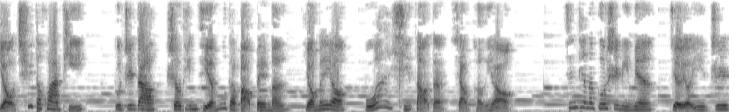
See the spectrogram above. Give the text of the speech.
有趣的话题。不知道收听节目的宝贝们有没有不爱洗澡的小朋友？今天的故事里面就有一只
